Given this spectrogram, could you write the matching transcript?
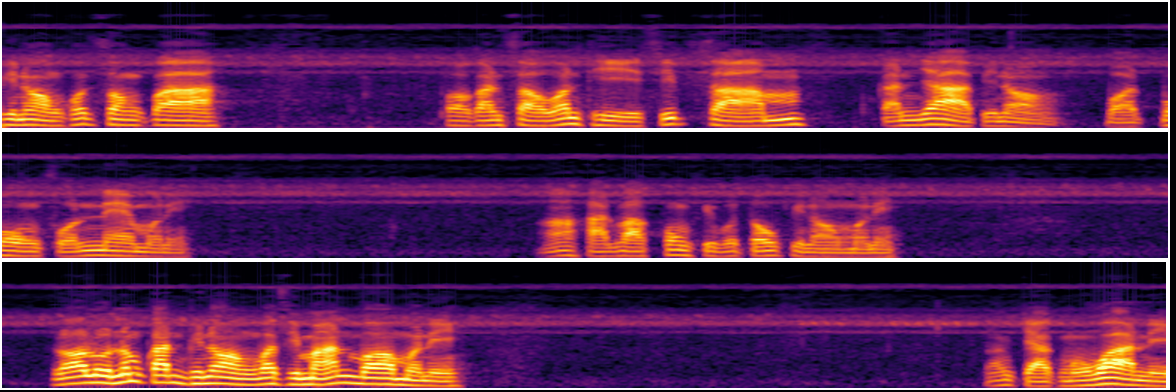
พี่น้องคนส่องป่าพ้อกันเช้าวันที่สิบสามกันยาพี่น้องปลอดโปร่งฝนแน่มื้อนี้อ่าคาดว่าคงสิบ่ตกพี่น้องมื้อนี้รอลุ้นนำกันพี่น้องว่าสิหมานบ่มื้อนี้หลังจากเมื่อวานนี่ห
